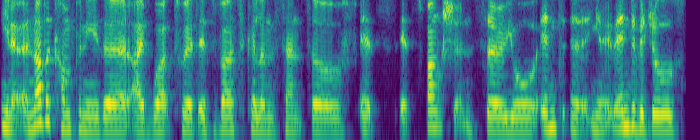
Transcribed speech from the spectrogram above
you know another company that i've worked with is vertical in the sense of its its function so your in, uh, you know the individuals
